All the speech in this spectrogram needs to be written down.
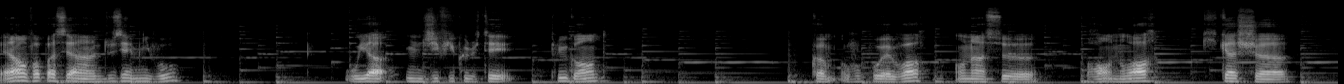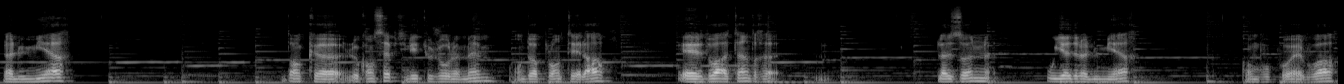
Et là, on va passer à un deuxième niveau, où il y a une difficulté plus grande. Comme vous pouvez le voir, on a ce, rond noir qui cache euh, la lumière. Donc euh, le concept il est toujours le même. On doit planter l'arbre et elle doit atteindre la zone où il y a de la lumière, comme vous pouvez le voir.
